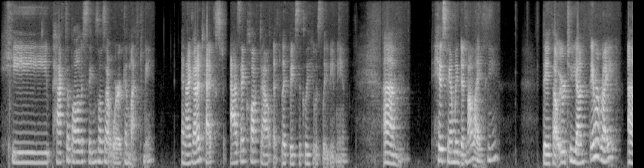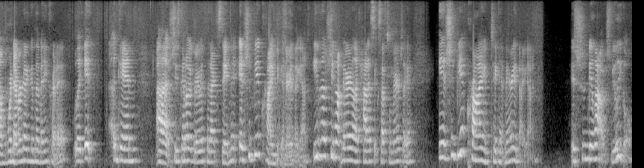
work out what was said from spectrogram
he packed up all of his things while I was at work and left me. And I got a text as I clocked out that, like, basically he was leaving me. Um, his family did not like me. They thought we were too young. They were right. Um, we're never going to give them any credit. Like, it, again, uh, she's going to agree with the next statement. It should be a crime to get married that young. Even though she got married, like had a successful marriage that young, it should be a crime to get married that young. It shouldn't be allowed. It should be illegal.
